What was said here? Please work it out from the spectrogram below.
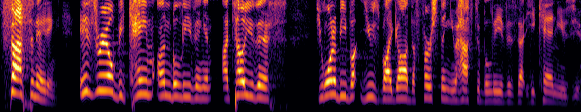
Fascinating. Israel became unbelieving, and I tell you this if you want to be used by God, the first thing you have to believe is that He can use you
